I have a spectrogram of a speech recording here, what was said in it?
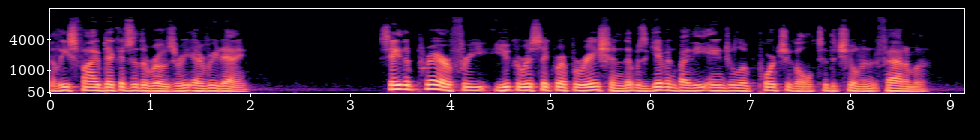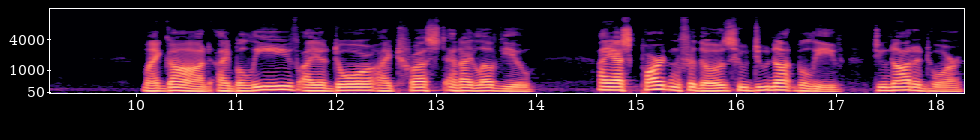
at least five decades of the rosary every day. Say the prayer for Eucharistic reparation that was given by the angel of Portugal to the children at Fatima. My God, I believe, I adore, I trust, and I love you. I ask pardon for those who do not believe, do not adore,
